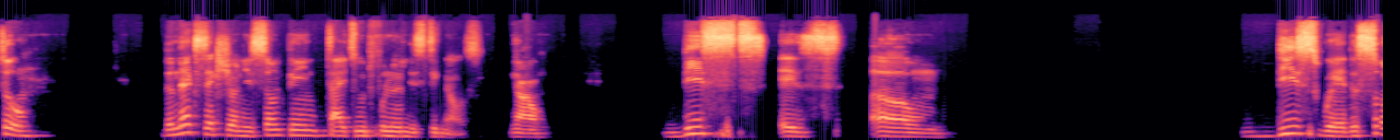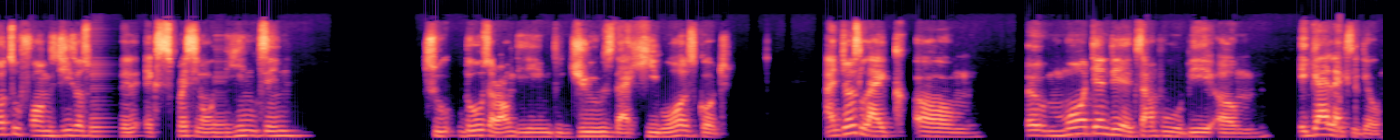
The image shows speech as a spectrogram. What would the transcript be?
So the next section is something titled Following the Signals. Now, this is um these were the subtle forms Jesus was expressing or hinting to those around him, the Jews, that he was God. And just like um, a modern day example would be um, a guy likes a girl,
